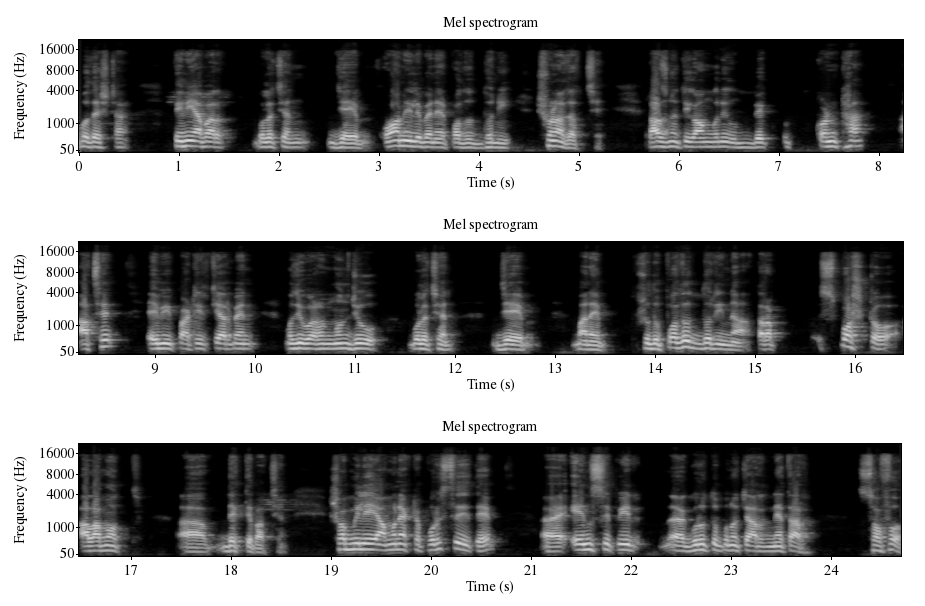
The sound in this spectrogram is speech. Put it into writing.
উপদেষ্টা, তিনি আবার বলেছেন যে, ওয়ান ইলেভেনের পদধ্বনি শোনা যাচ্ছে। রাজনৈতিক অঙ্গনে উদ্বেগ, উৎকণ্ঠা আছে। এবি পার্টির চেয়ারম্যান মুজিবুর রহমান মঞ্জু বলেছেন যে মানে শুধু পদধ্বনি না, তারা স্পষ্ট আলামত দেখতে পাচ্ছেন। সব মিলিয়ে এমন একটা পরিস্থিতিতে এনসিপির গুরুত্বপূর্ণ চার নেতার সফর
